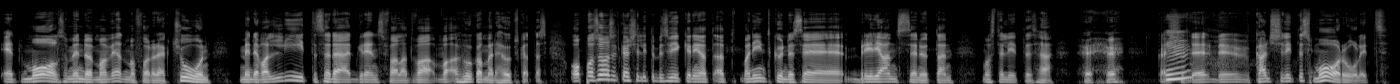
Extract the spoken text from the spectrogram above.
ett mål som ändå man vet att man får en reaktion, men det var lite sådär ett gränsfall att va, va, hur kommer det här uppskattas? Och på så sätt kanske lite besviken i att, att man inte kunde se briljansen utan måste lite så här hö, hö. Kanske, det, det, kanske lite småroligt.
